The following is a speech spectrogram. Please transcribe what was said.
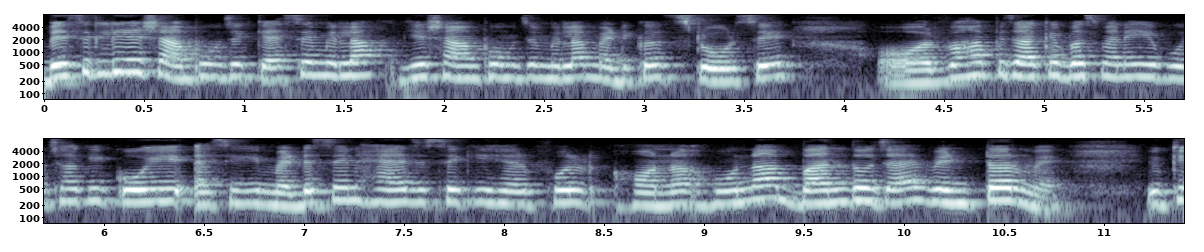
बेसिकली ये शैम्पू मुझे कैसे मिला? ये शैम्पू मुझे मिला मेडिकल स्टोर से। और वहाँ पे जाके बस मैंने ये पूछा कि कोई ऐसी मेडिसिन है जिससे कि हेयर फॉल होना होना बंद हो जाए विंटर में? क्योंकि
